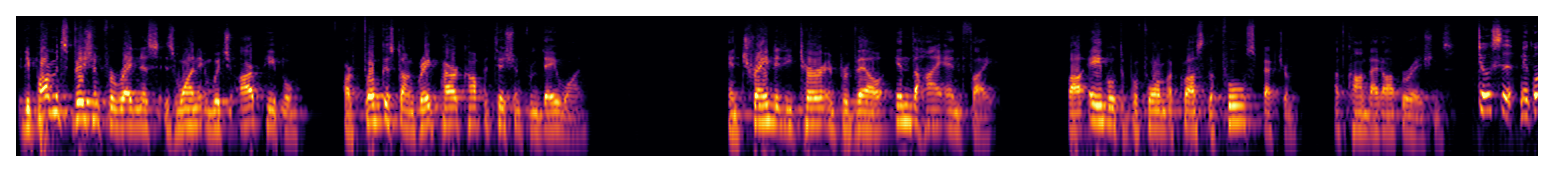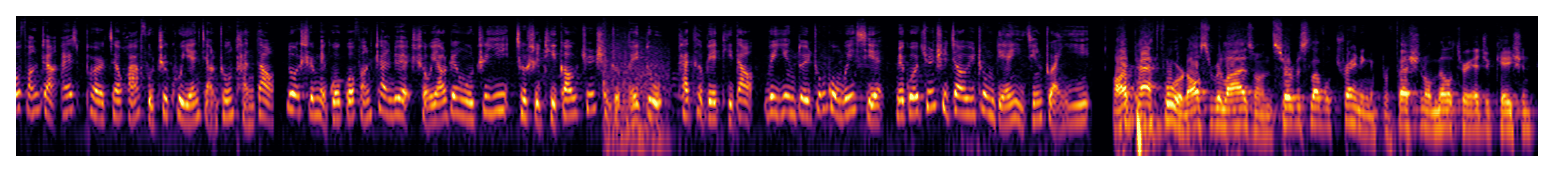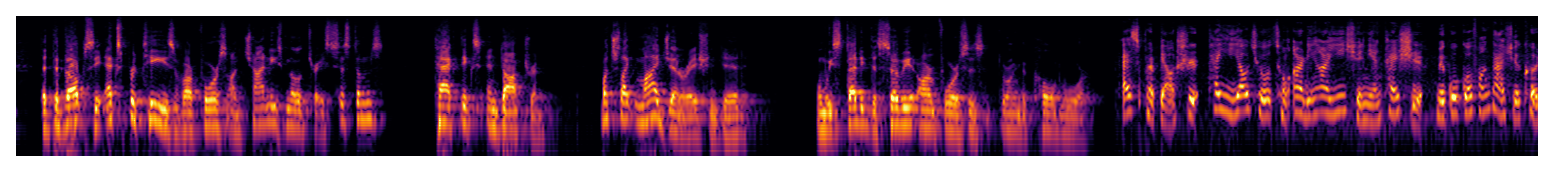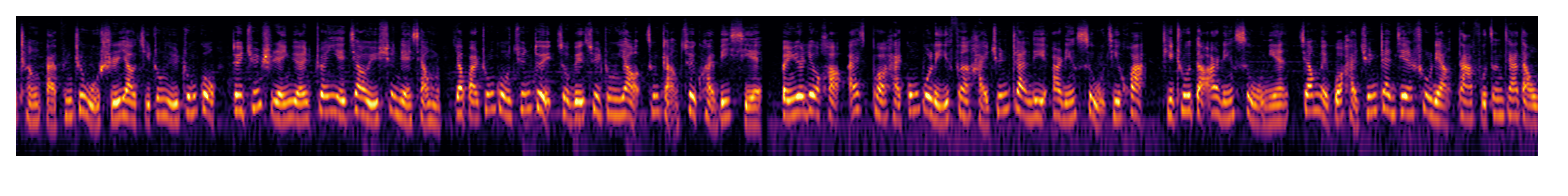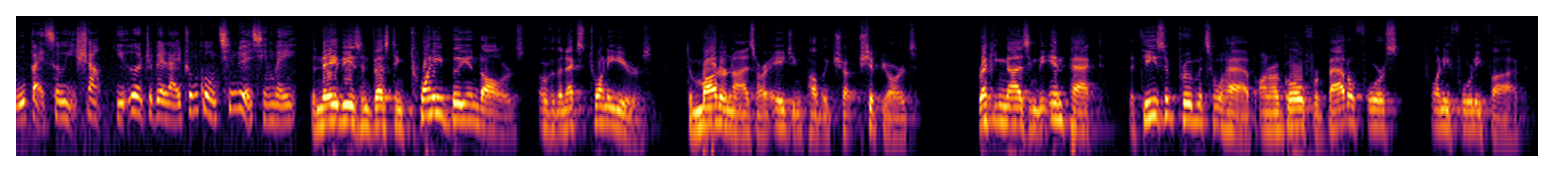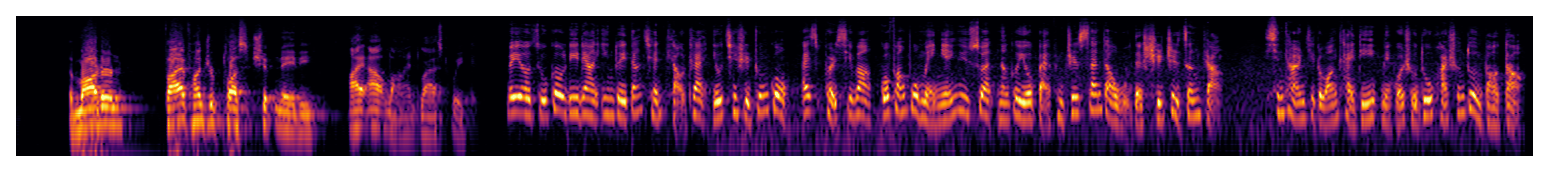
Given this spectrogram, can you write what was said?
The department's vision for readiness is one in which our people are focused on great power competition from day one and trained to deter and prevail in the high end fight while able to perform across the full spectrum of combat operations. 周四，美国防长 Esper 在华府智库演讲中谈到，落实美国国防战略首要任务之一就是提高军事准备度。他特别提到，为应对中共威胁，美国军事教育重点已经转移。 our path forward also relies on service level training and professional military education that develops the expertise of our force on Chinese military systems, tactics, and doctrine, much like my generation did when we studied the Soviet armed forces during the Cold War. Esper 表示，他已要求从2021学年开始，美国国防大学课程百分之五十要集中于中共对军事人员专业教育训练项目，要把中共军队作为最重要、增长最快威胁。本月六号，Esper 还公布了一份海军战力2045计划，提出到2045年将美国海军战舰数量大幅增加到五百艘以上，以遏制未来中共侵略行为。The Navy is investing $20 billion dollars over the next 20 years to modernize our aging public shipyards. recognizing the impact that these improvements will have on our goal for Battle Force 2045, the modern 500 plus ship Navy I outlined last week. 唯有足够力量应对当前挑战，尤其是中共，Esper 希望国防部每年预算能够有百分之三到五的实质增长。新唐人记者王凯迪，美国首都华盛顿报道。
